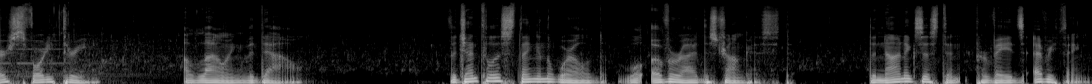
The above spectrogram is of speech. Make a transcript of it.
Verse 43 Allowing the Tao. The gentlest thing in the world will override the strongest. The non existent pervades everything,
